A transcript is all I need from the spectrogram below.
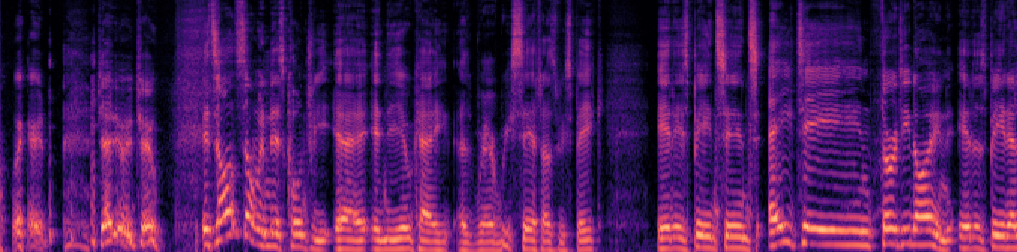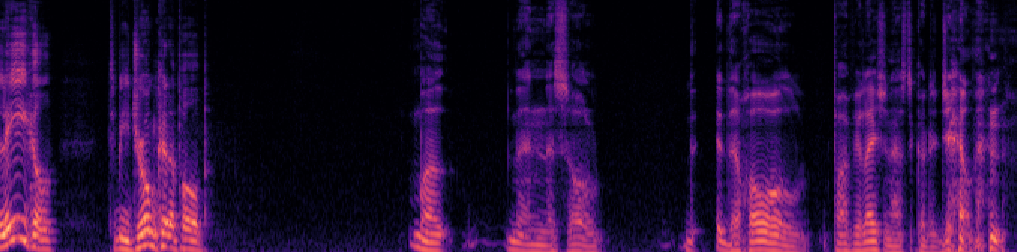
weird. Genuinely true. It's also in this country, uh, in the UK, uh, where we sit as we speak. It has been since 1839. It has been illegal to be drunk in a pub. Well, then this whole the whole population has to go to jail then.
